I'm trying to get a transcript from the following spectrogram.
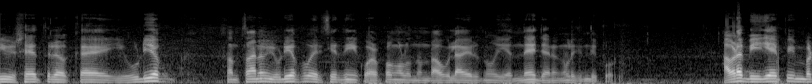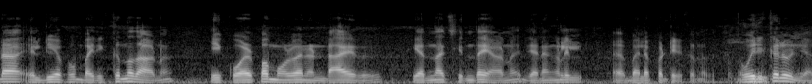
ഈ വിഷയത്തിലൊക്കെ യു ഡി എഫ് സംസ്ഥാനം യു ഡി എഫ് ഭരിച്ചിരുന്ന ഈ കുഴപ്പങ്ങളൊന്നും ഉണ്ടാവില്ലായിരുന്നു എന്നേ ജനങ്ങൾ ചിന്തിക്കുള്ളൂ. അവിടെ ബി ജെ പിയും ഇവിടെ എൽ ഡി എഫും ഭരിക്കുന്നതാണ് ഈ കുഴപ്പം മുഴുവൻ ഉണ്ടായത് എന്ന ചിന്തയാണ് ജനങ്ങളിൽ ബലപ്പെട്ടിരിക്കുന്നത്. ഒരിക്കലുമില്ല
